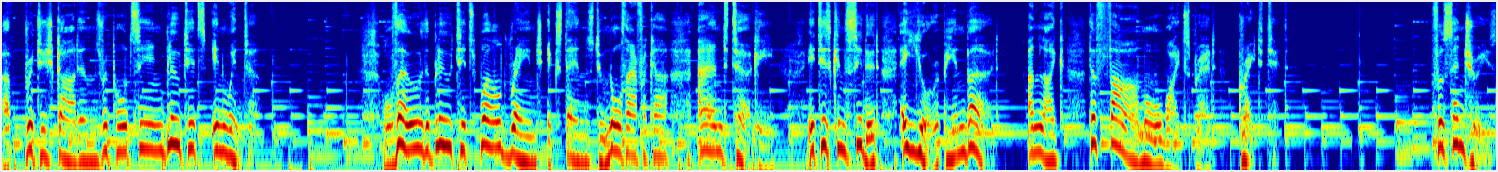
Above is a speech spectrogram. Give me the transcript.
of British gardens report seeing blue tits in winter. Although the blue tit's world range extends to North Africa and Turkey, it is considered a European bird, unlike the far more widespread great tit. For centuries,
